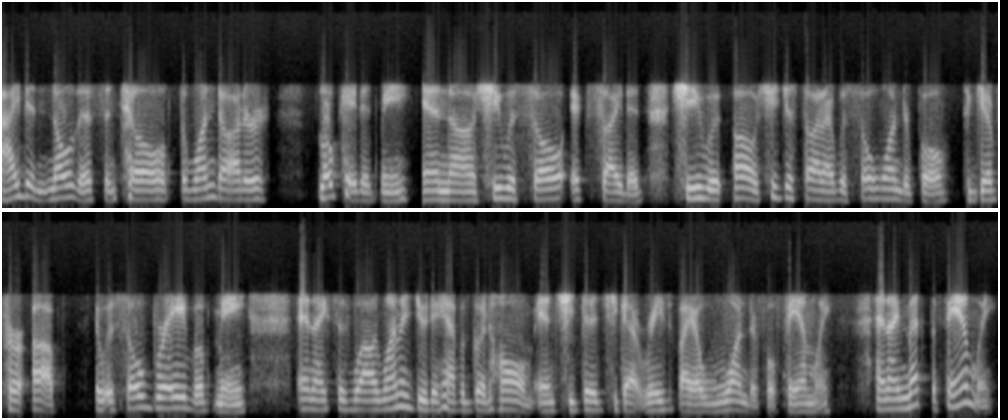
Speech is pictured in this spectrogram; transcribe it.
I didn't know this until the one daughter located me and uh she was so excited. She was oh she just thought i was so wonderful to give her up. It was so brave of me. And i said well i wanted you to have a good home. And she did. She got raised by a wonderful family and I met the family.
